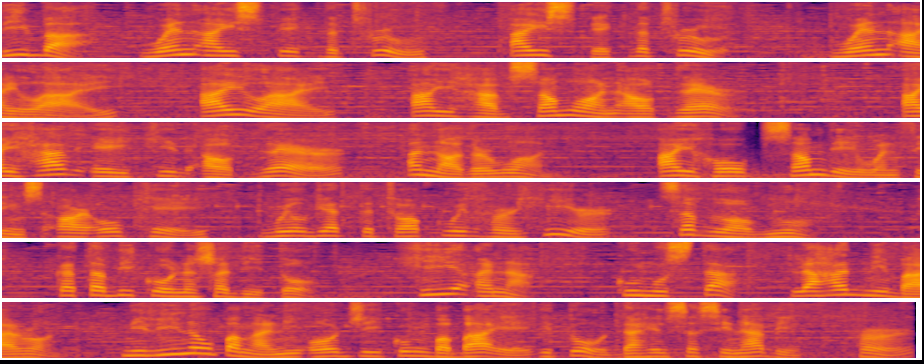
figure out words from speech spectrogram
Di ba? When I speak the truth, I speak the truth. When I lie, I lie. I have someone out there. I have a kid out there, another one. I hope someday when things are okay, we'll get to talk with her here, sa vlog mo. Katabi ko na siya dito. Hiya anak, kumusta? Lahad ni Baron. Nilinaw pa nga ni OG kung babae ito dahil sa sinabi, her,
